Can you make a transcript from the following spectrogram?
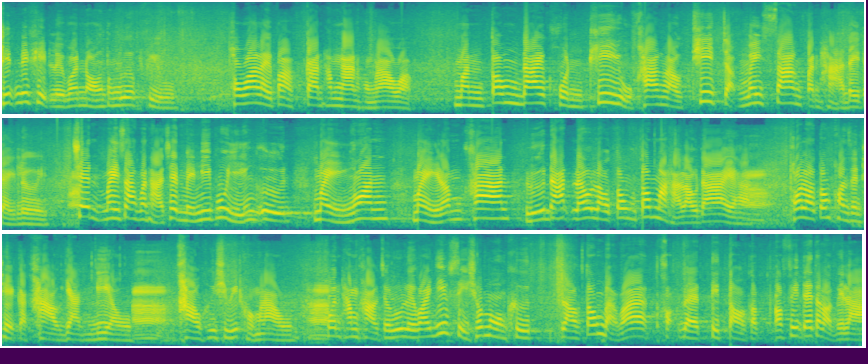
คิดไม่ผิดเลยว่าน้องต้องเลือกฟิลเพราะว่าอะไรปะการทำงานของเราอะ มันต้องได้คนที่อยู่ข้างเราที่จะไม่สร้างปัญหาใด ๆ เลยอะเช่น ไม่สร้างปัญหา เช่น ไม่มีผู้หญิงอื่น ไม่งอน ไม่รำคาญ หรือนัดแล้วเราต้องต้องมาหาเราได้อะค่ะอ่าเพราะเราต้องคอนเซนเทรตกับข่าวอย่างเดียวอ่าข่าวคือชีวิตของเราอ่าคนทำข่าวจะรู้เลยว่า 24 ชั่วโมงคือเราต้องแบบว่าเอ่อติดต่อกับออฟฟิศได้ตลอดเวลา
